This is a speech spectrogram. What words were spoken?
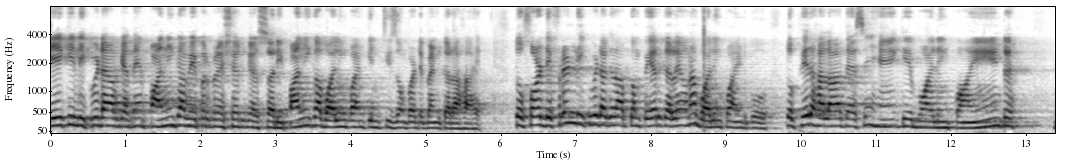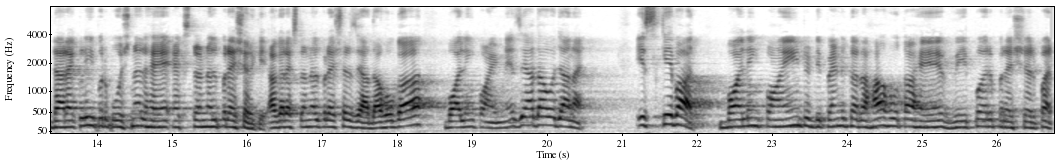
एक ही लिक्विड आप कहते हैं पानी का वेपर प्रेशर सॉरी पानी का बॉइलिंग पॉइंट किन चीज़ों पर डिपेंड कर रहा है? तो फॉर डिफरेंट लिक्विड अगर आप कंपेयर कर रहे हो ना बॉइलिंग पॉइंट को तो फिर हालात ऐसे हैं कि बॉइलिंग पॉइंट डायरेक्टली प्रोपोर्शनल है एक्सटर्नल प्रेशर के। अगर एक्सटर्नल प्रेशर ज़्यादा होगा बॉइलिंग पॉइंट ने ज़्यादा हो जाना है। इसके बाद बॉइलिंग पॉइंट डिपेंड कर रहा होता है वेपर प्रेशर पर।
